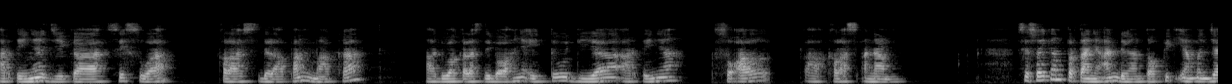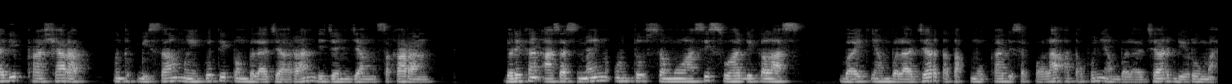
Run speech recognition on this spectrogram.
Artinya jika siswa kelas 8, maka dua kelas di bawahnya itu dia artinya soal kelas 6. Sesuaikan pertanyaan dengan topik yang menjadi prasyarat untuk bisa mengikuti pembelajaran di jenjang sekarang. Berikan asesmen untuk semua siswa di kelas, baik yang belajar tatap muka di sekolah ataupun yang belajar di rumah.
